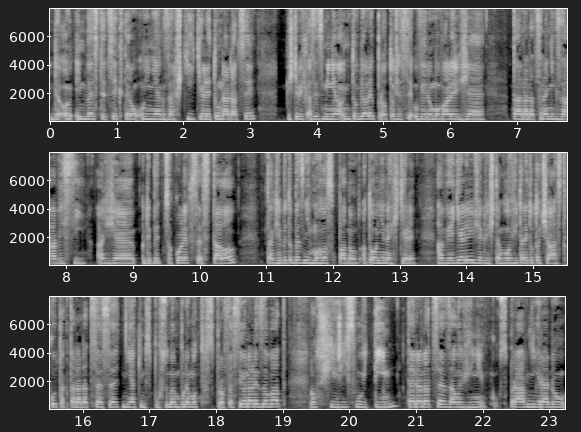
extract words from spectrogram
Jde o investici, kterou oni nějak zaštítili, tu nadaci. Ještě bych asi zmínila, oni to udělali proto, že si uvědomovali, že ta nadace na nich závisí a že kdyby cokoliv se stalo, takže by to bez nich mohlo spadnout a to oni nechtěli. A věděli, že když tam vloží tady tuto částku, tak ta nadace se nějakým způsobem bude moct zprofesionalizovat, rozšíří svůj tým té nadace, založí nějakou správní radu.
